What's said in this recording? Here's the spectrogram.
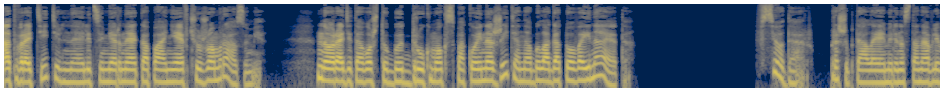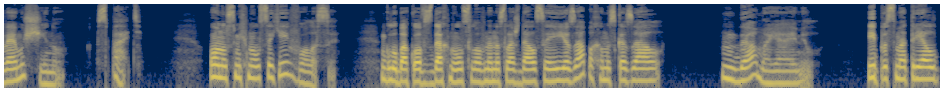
Отвратительное лицемерное копание в чужом разуме. Но ради того, чтобы друг мог спокойно жить, она была готова и на это. «Все, Дар», — прошептала Эмерин, останавливая мужчину. «Спать». Он усмехнулся ей в волосы. Глубоко вздохнул, словно наслаждался ее запахом, и сказал «Да, моя Эмил». И посмотрел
